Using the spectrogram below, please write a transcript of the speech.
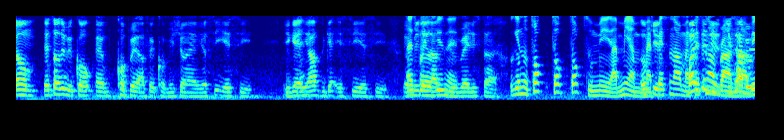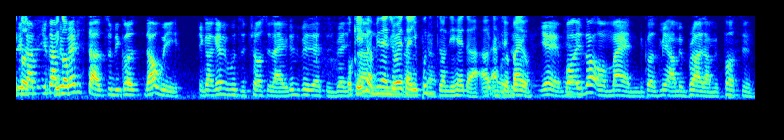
um, there's something we call um corporate affairs commission and your CAC. You get, Okay. you have to get a CAC. That's for your has to be business. registered. Okay, no, talk talk talk to me. I mean, I'm my personal my But personal is, brand you now be, because you can, you can because be registered too because that way you can get people to trust you. Like this business is registered. okay, if your business is registered, you put it on the header uh, as your bio. Yeah, but it's not on mine because me, I'm a brand, I'm a person.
